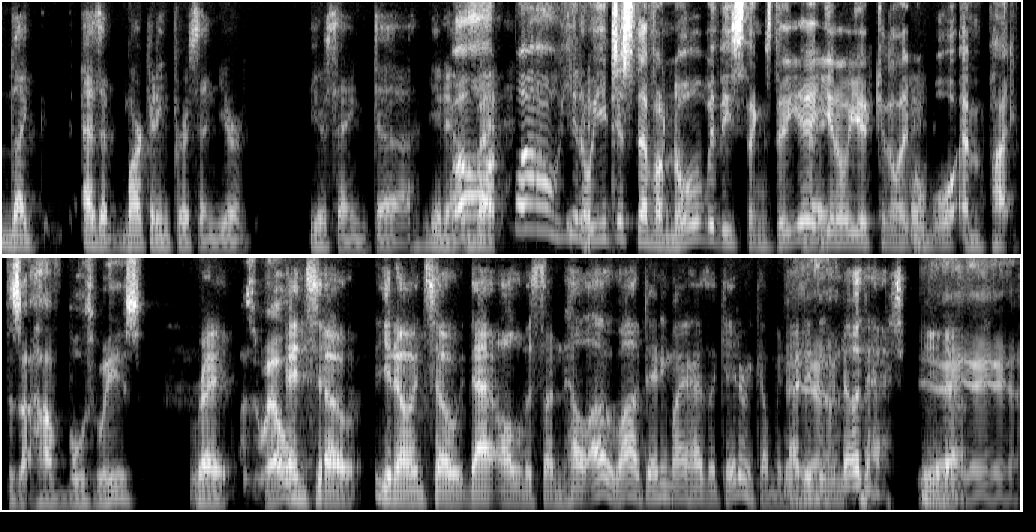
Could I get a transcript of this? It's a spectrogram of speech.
like, as a marketing person, you're you're saying, "Duh," you know. oh, but well you know you just never know with these things do you Right. you know you're kind of like well what impact does it have both ways right, as well and so you know, and so that all of a sudden, hell, oh wow, Danny Meyer has a catering company. I didn't even know that. yeah, you know? yeah yeah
